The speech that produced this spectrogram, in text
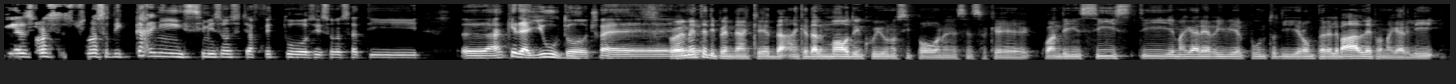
sì. Sono, sono, stati carinissimi, sono stati affettuosi, sono stati eh, anche d'aiuto. Cioè... Probabilmente dipende anche, da, anche, dal modo in cui uno si pone, nel senso che quando insisti e magari arrivi al punto di rompere le balle, poi magari lì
